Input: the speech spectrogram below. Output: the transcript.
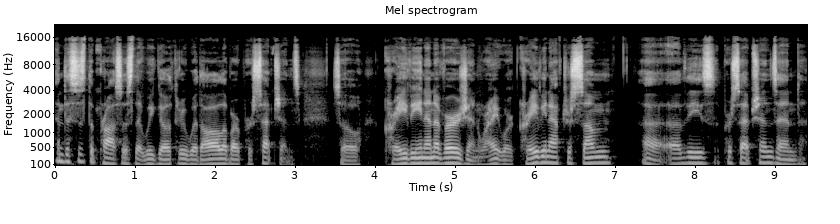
And this is the process that we go through with all of our perceptions. So, craving and aversion, right? We're craving after some uh, of these perceptions and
